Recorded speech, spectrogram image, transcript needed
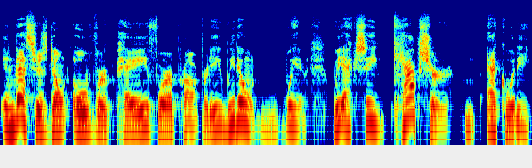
Investors don't overpay for a property. We don't we, we actually capture equity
